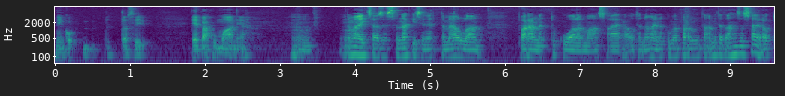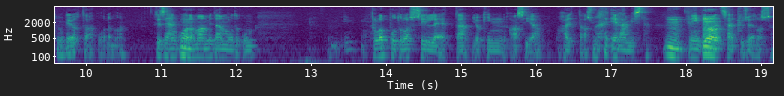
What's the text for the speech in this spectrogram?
niin kuin, tosi epähumaania. Hmm. No mä itse asiassa näkisin, että me ollaan parannettu kuolemaa sairautena aina, kun me parannetaan mitä tahansa sairautta, mikä johtaa kuolemaan. Siis eihän kuolema ole mitään muuta kuin lopputulos sille, että jokin asia haittaa sun elämistä Mm. niin paljon, Joo. että sä et pysy elossa.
